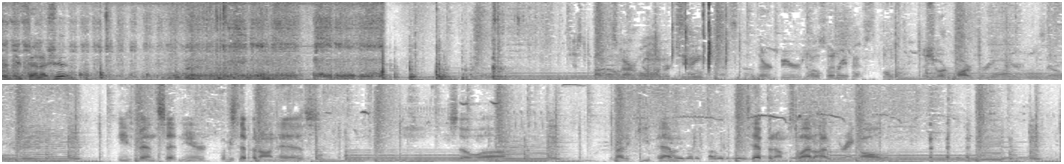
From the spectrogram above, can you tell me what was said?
Did you finish it? Just about to start hole number two. Third beer's open. Spray that's supposed to. It's a short par three here. So he's been sitting here sipping on his. So uh, try to keep him tipping them so I don't have to drink all of them.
